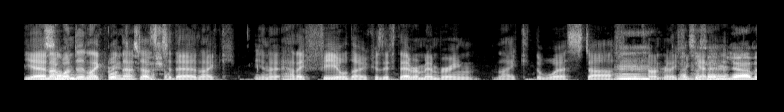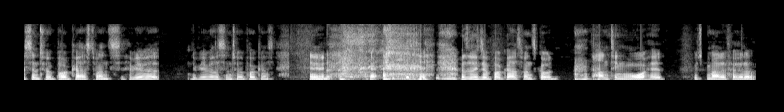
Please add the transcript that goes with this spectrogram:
Yeah, and I wonder like what that does to their like you know how they feel though, because if they're remembering like the worst stuff and Mm, they can't really forget it. Yeah, I listened to a podcast once. Have you ever? Have you ever listened to a podcast? Anyway, No- I was listening to a podcast once called Hunting Warhead, which you might have heard of,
